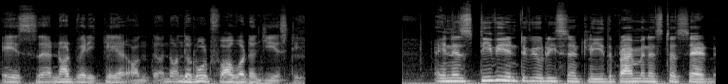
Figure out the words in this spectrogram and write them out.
is uh, not very clear on the, on the route forward on GST. In his TV interview recently, the Prime Minister said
